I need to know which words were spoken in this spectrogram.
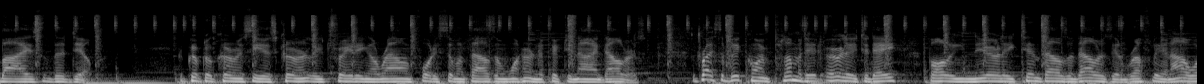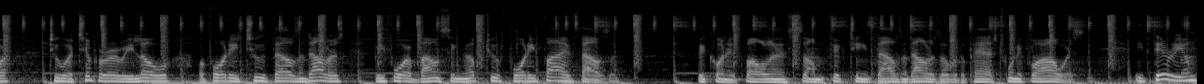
buys the dip. The cryptocurrency is currently trading around $47,159. The price of Bitcoin plummeted early today, falling nearly $10,000 in roughly an hour to a temporary low of $42,000 before bouncing up to $45,000. Bitcoin has fallen some $15,000 over the past 24 hours. Ethereum,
